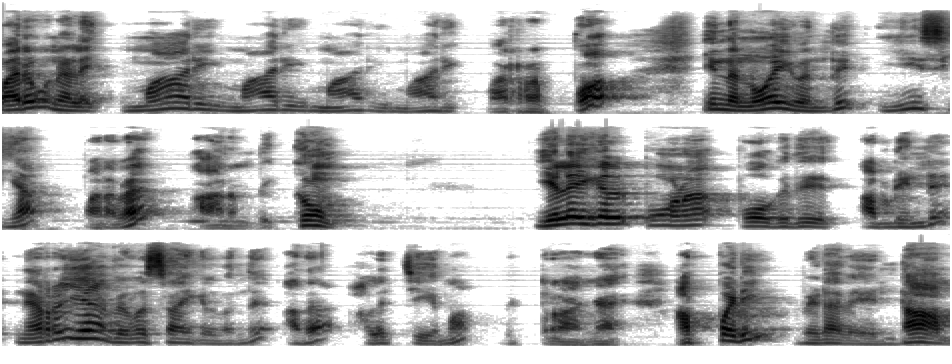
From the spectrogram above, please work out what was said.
பருவநிலை மாறி மாறி மாறி மாறி வர்றப்போ இந்த நோய் வந்து ஈஸியாக பரவ ஆரம்பிக்கும். இலைகள் போனால் போகுது அப்படின்ட்டு நிறையா விவசாயிகள் வந்து அதை அலட்சியமாக விட்டுறாங்க. அப்படி விட வேண்டாம்.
